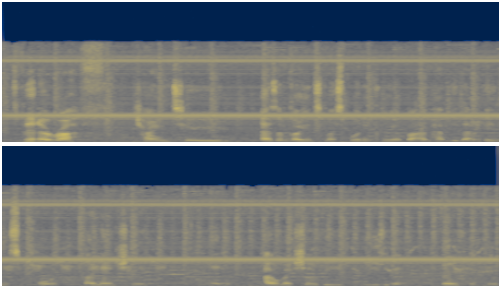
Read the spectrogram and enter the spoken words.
it's been a rough trying to, as I'm going into my sporting career, but I'm happy that I'm getting the support financially and I will make sure to be using it very quickly.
